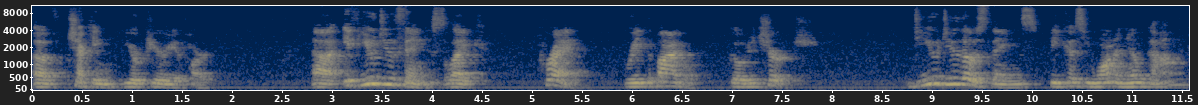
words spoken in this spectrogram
of checking your purity of heart. Uh, if you do things like pray, read the Bible, go to church, do you do those things because you want to know God?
